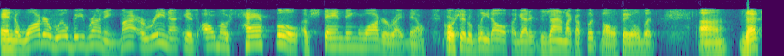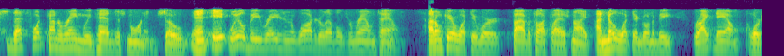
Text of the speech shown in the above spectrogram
and the water will be running. My arena is almost half full of standing water right now. Of course, it'll bleed off. I got it designed like a football field, but uh that's that's what kind of rain we've had this morning. So, and it will be raising the water levels around town. I don't care what they were at five o'clock last night. I know what they're going to be right now or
